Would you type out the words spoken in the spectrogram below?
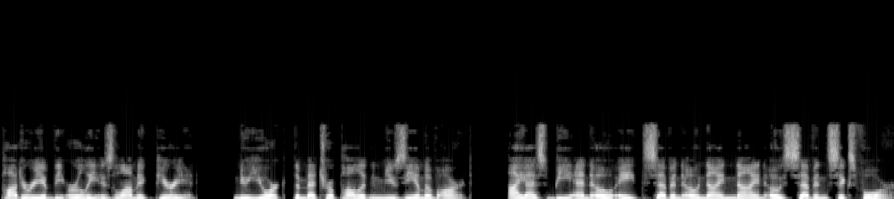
Pottery of the Early Islamic Period. New York, The Metropolitan Museum of Art. ISBN 0870990764.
